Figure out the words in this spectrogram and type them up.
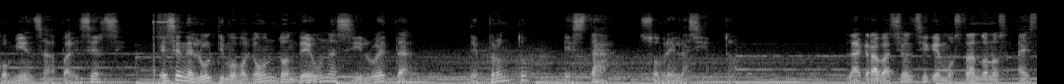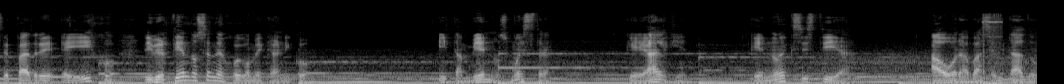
comienza a aparecerse. Es en el último vagón donde una silueta de pronto está sobre el asiento. La grabación sigue mostrándonos a este padre e hijo divirtiéndose en el juego mecánico. Y también nos muestra que alguien que no existía ahora va sentado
